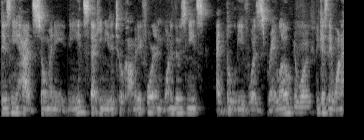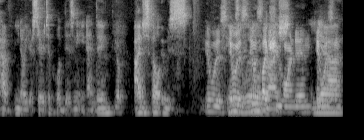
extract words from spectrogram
Disney had so many needs that he needed to accommodate for, and one of those needs, I believe, was Reylo It was. because they want to have you know your stereotypical Disney ending. Yep. I just felt it was It was It it was was it was like rushed. shoehorned in. It Yeah. wasn't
